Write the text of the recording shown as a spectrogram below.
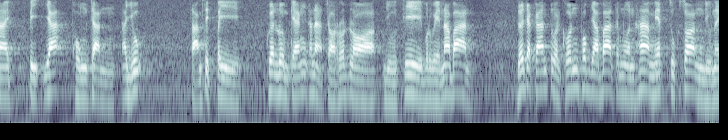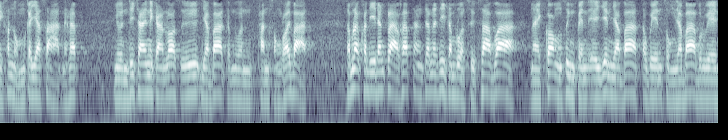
นายปิยะพงจันทร์อายุ 30 ปี เพื่อนร่วมแก๊งขณะจอดรถรออยู่ที่บริเวณหน้าบ้าน โดยจากการตรวจค้นพบยาบ้าจำนวน 5 เม็ดซุกซ่อนอยู่ในขนมกายศาสตร์นะครับเงินที่ใช้ในการล่อซื้อยาบ้าจำนวน 1,200 บาทสำหรับคดีดังกล่าวครับ ทางเจ้าหน้าที่ตำรวจสืบทราบว่านายก้องซึ่งเป็นเอเย่นยาบ้าตระเวนส่งยาบ้าบริเวณ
